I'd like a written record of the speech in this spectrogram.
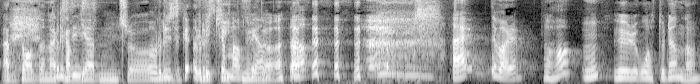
Att ta den här Precis. kaviaren så Och ryska, är ryska maffian. Ja. Nej, det var det. Jaha, Mm. hur åt du den då?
